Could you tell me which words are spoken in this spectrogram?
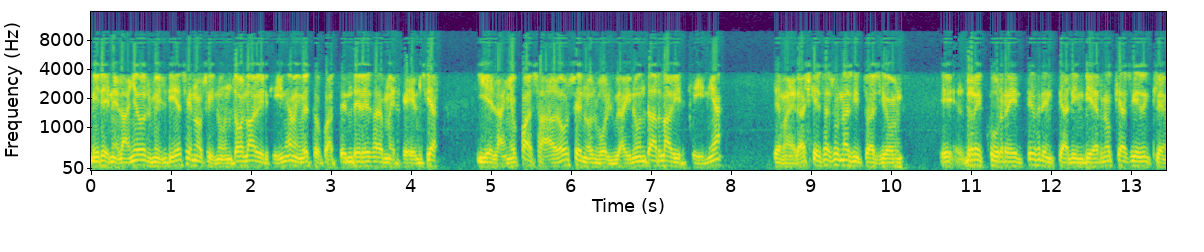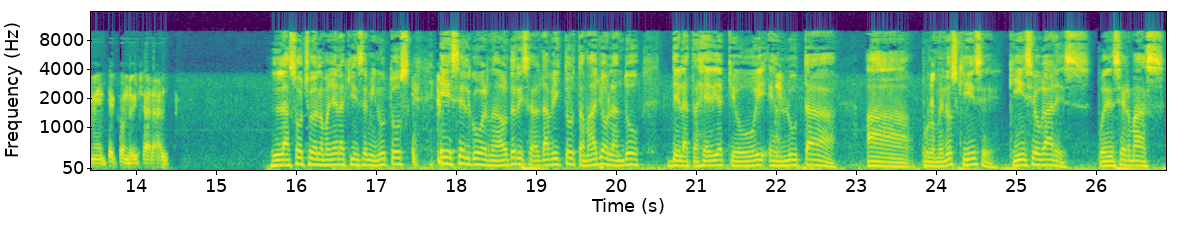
Mire, en el año 2010 se nos inundó la Virginia, a mí me tocó atender esa emergencia y el año pasado se nos volvió a inundar la Virginia. De manera que esa es una situación eh, recurrente frente al invierno que ha sido inclemente con Risaralda. Las 8 de la mañana, 15 minutos. Es el gobernador de Risaralda, Víctor Tamayo, hablando de la tragedia que hoy enluta a por lo menos 15, 15 hogares, pueden ser más,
